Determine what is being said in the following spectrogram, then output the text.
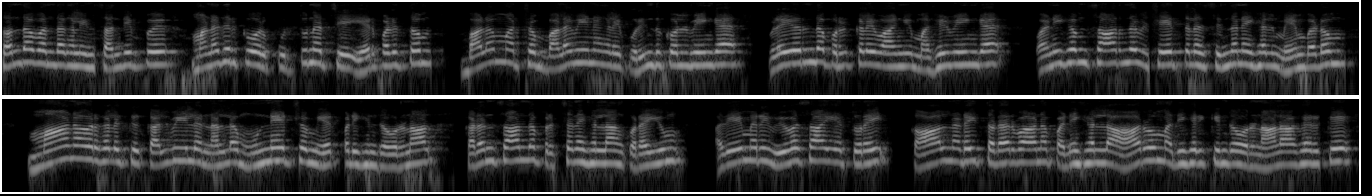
சொந்த பந்தங்களின் சந்திப்பு மனதிற்கு ஒரு புத்துணர்ச்சியை ஏற்படுத்தும். பலம் மற்றும் பலவீனங்களை புரிந்து கொள்வீங்க. விலையுயர்ந்த பொருட்களை வாங்கி மகிழ்வீங்க. வணிகம் சார்ந்த விஷயத்துல சிந்தனைகள் மேம்படும். மாணவர்களுக்கு கல்வியில நல்ல முன்னேற்றம் ஏற்படுகின்ற ஒரு நாள். கடன் சார்ந்த பிரச்சனைகள்லாம் குறையும். அதே மாதிரி விவசாயத்துறை கால்நடை தொடர்பான பணிகள்ல ஆர்வம் அதிகரிக்கின்ற ஒரு நாளாக இருக்கு.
